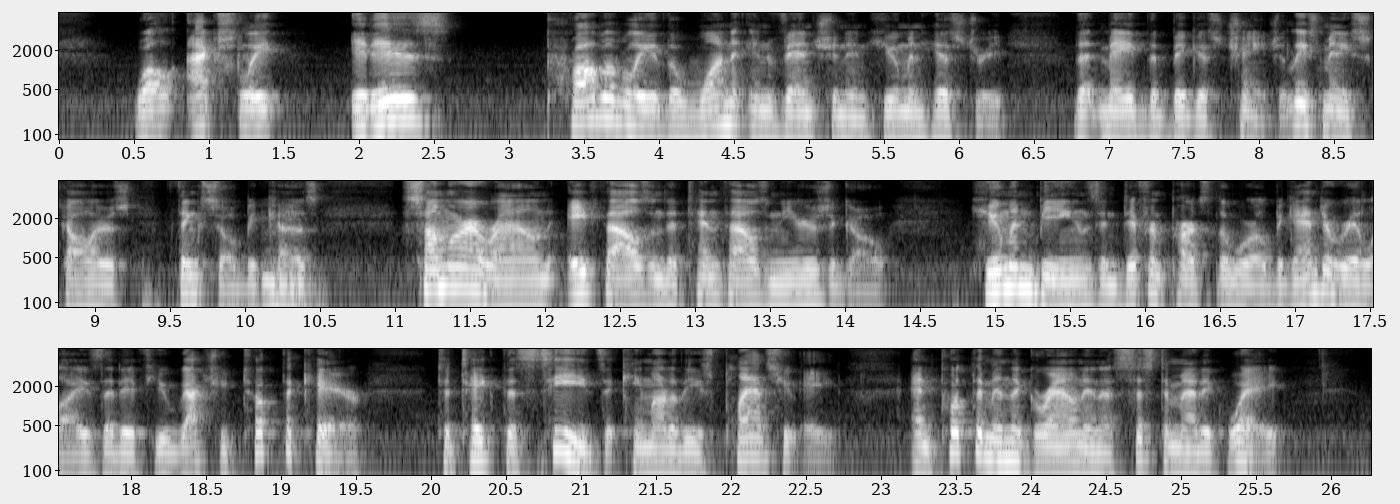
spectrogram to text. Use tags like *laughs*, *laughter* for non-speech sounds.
Well, actually, it is probably the one invention in human history that made the biggest change. At least many scholars think so because mm-hmm. somewhere around 8,000 to 10,000 years ago, human beings in different parts of the world began to realize that if you actually took the care to take the seeds that came out of these plants you ate and put them in the ground in a systematic way,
